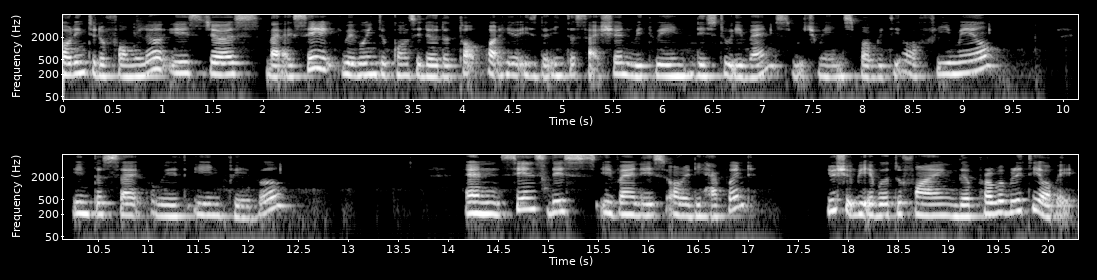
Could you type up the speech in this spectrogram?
according to the formula is just like I said we're going to consider the top part here is the intersection between these two events which means probability of female intersect with in favor. And since this event is already happened you should be able to find the probability of it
